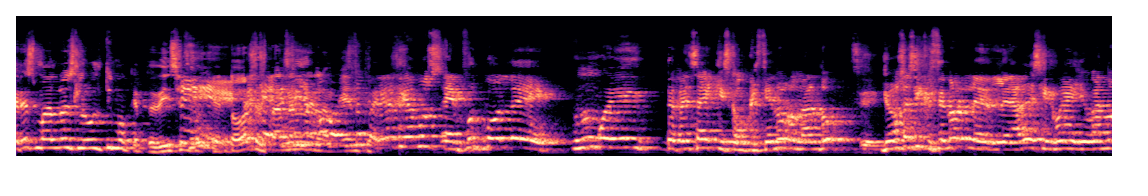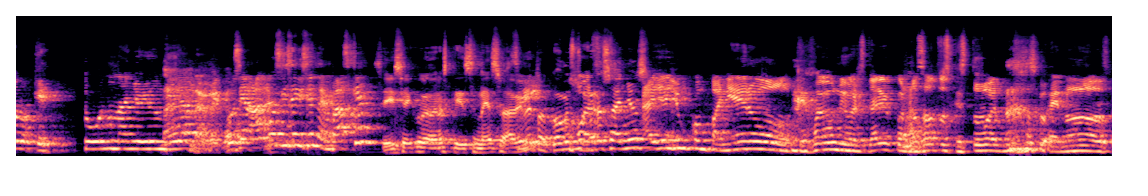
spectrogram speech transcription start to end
eres malo es lo último que te dicen Sí, porque todos es que, están es que en yo el como he visto ambiente. peleas, digamos, en fútbol de un güey defensa X con Cristiano Ronaldo. Sí. Yo no sé si Cristiano le, le da de decir, güey, yo gano lo que tuvo en un año y un día. Ándale, o sea, algo así se dicen en básquet. Sí, sí hay jugadores que dicen eso. A mí Sí, me tocó mis Pues, primeros años. Ahí hay un compañero que fue universitario con nosotros que estuvo en unos, en unos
